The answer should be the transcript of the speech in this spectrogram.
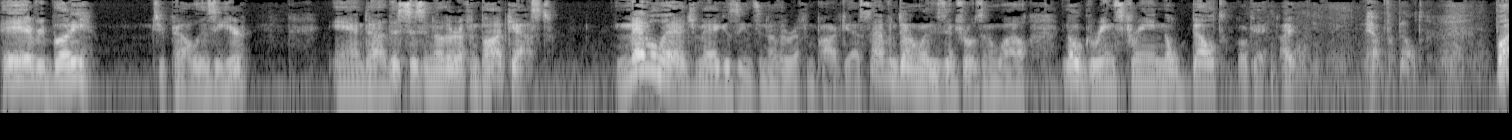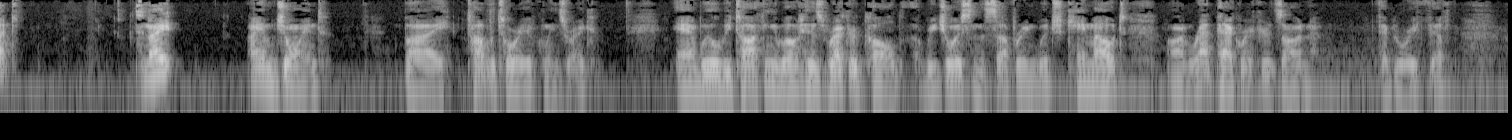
Hey, everybody. It's your pal Izzy here. And uh, this is another effing podcast. Metal Edge Magazine's another effing podcast. I haven't done one of these intros in a while. No green screen, no belt. Okay, I have the belt. But tonight, I am joined by Todd La Torre of Queensryche. And we will be talking about his record called Rejoice in the Suffering, which came out on Rat Pak Records on February 5th.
